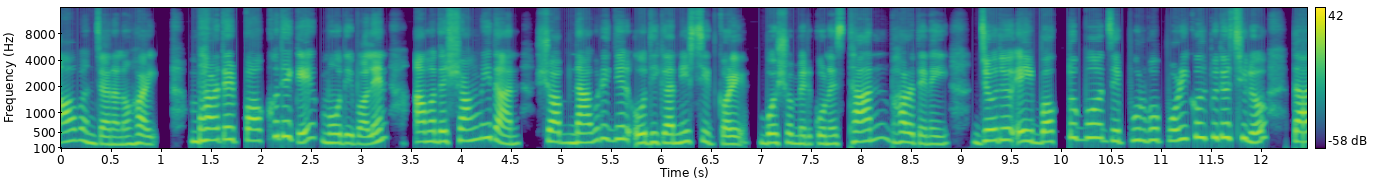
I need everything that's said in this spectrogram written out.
আহ্বান জানানো হয়। ভারতের পক্ষ থেকে মোদি বলেন, আমাদের সংবিধান সব নাগরিকদের অধিকার নিশ্চিত করে। বৈষম্যের কোনো স্থান ভারতে নেই। যদিও এই বক্তব্য যে পূর্ব পরিকল্পিত ছিল তা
